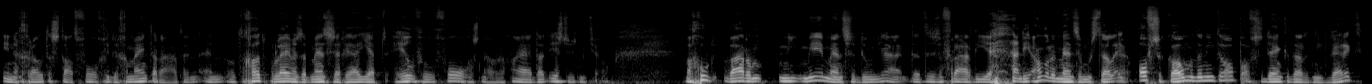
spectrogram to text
in een grote stad volg je de gemeenteraad. En, en wat het grote probleem is dat mensen zeggen, ja, je hebt heel veel volgers nodig. Nou ja, dat is dus niet zo. Maar goed, waarom niet meer mensen doen? Ja, dat is een vraag die je aan die andere mensen moet stellen. Ja. Ik- of ze komen er niet op, of ze denken dat het niet werkt.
